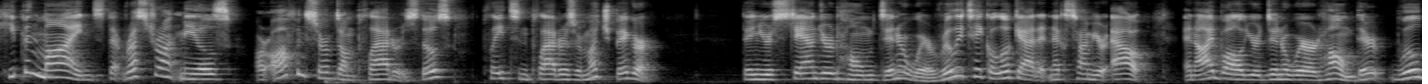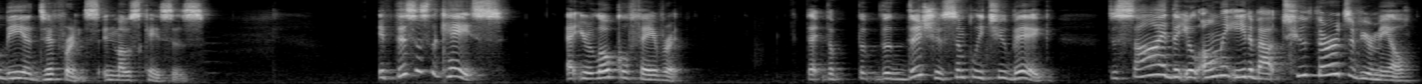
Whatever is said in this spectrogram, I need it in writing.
Keep in mind that restaurant meals are often served on platters. Those plates and platters are much bigger than your standard home dinnerware. Really take a look at it next time you're out and eyeball your dinnerware at home. There will be a difference in most cases. If this is the case at your local favorite, that the, the, the dish is simply too big, decide that you'll only eat about two thirds of your meal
